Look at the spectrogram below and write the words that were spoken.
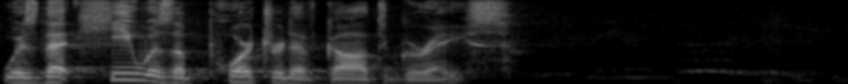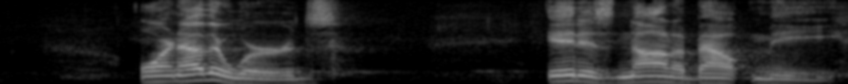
was that he was a portrait of God's grace. Or, in other words, it is not about me.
